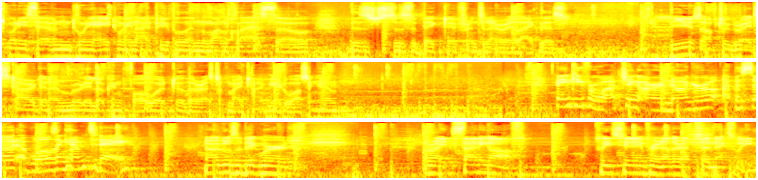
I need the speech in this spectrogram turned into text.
27, 28, 29 people in one class. So this is a big difference, and I really like this. The year is off to a great start, and I'm really looking forward to the rest of my time here at Walsingham. Thank you for watching our inaugural episode of Walsingham Today. Inaugural's a big word. All right, signing off. Please tune in for another episode next week.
